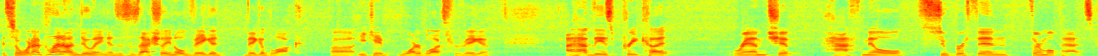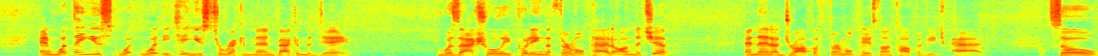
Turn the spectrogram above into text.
And so what I plan on doing is this is actually an old Vega, Vega block, uh, EK water blocks for Vega. I have these pre-cut RAM chip half mil super thin thermal pads. And what they used, what, what EK used to recommend back in the day was actually putting the thermal pad on the chip and then a drop of thermal paste on top of each pad. So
